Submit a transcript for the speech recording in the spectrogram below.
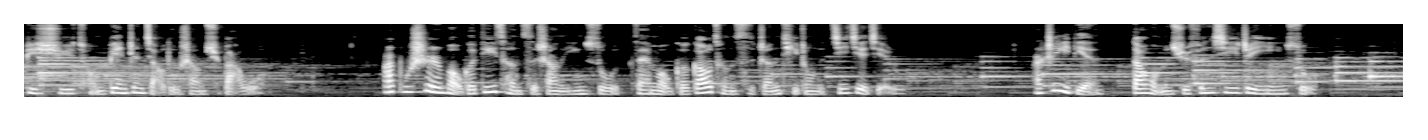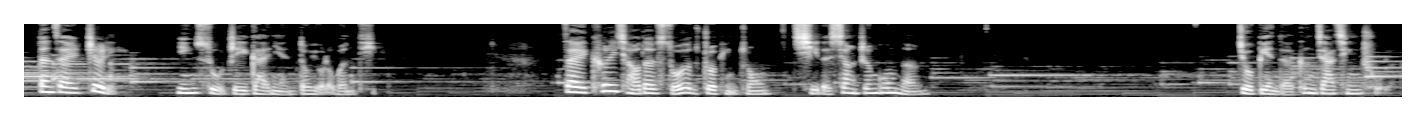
必须从辩证角度上去把握，而不是某个低层次上的因素在某个高层次整体中的机械介入。而这一点，当我们去分析这一因素，但在这里，因素这一概念都有了问题。在柯雷乔的所有的作品中，起的象征功能就变得更加清楚了。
